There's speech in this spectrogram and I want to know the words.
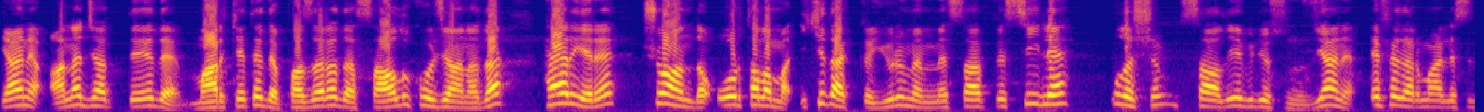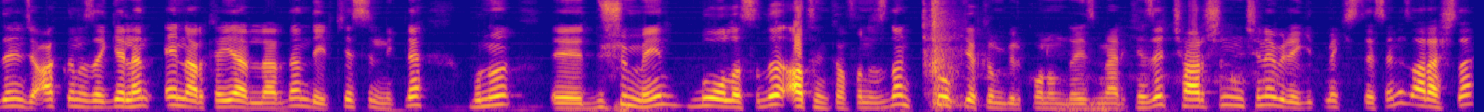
yani ana caddeye de, markete de, pazara da, sağlık ocağına da her yere şu anda ortalama 2 dakika yürüme mesafesiyle ulaşım sağlayabiliyorsunuz. Yani Efeler Mahallesi denince aklınıza gelen en arka yerlerden değil. Kesinlikle bunu e, düşünmeyin. Bu olasılığı atın kafanızdan. Çok yakın bir konumdayız merkeze. Çarşının içine bile gitmek isteseniz araçla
